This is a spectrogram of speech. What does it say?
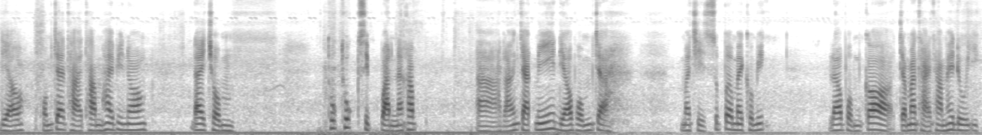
เดี๋ยวผมจะถ่ายทำให้พี่น้องได้ชมทุกๆ 10 วันนะครับ หลังจากนี้เดี๋ยวผมจะมาฉีดซูเปอร์ไมโครมิกแล้วผมก็จะมาถ่ายทำให้ดูอีก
